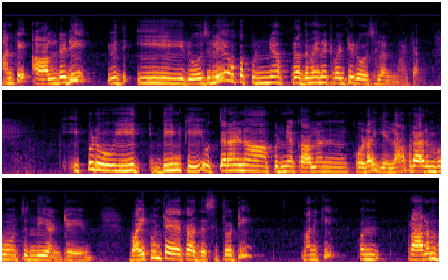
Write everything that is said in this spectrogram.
అంటే ఆల్రెడీ ఈ రోజులే ఒక పుణ్యప్రదమైనటువంటి రోజులు అన్నమాట ఇప్పుడు ఈ దీనికి ఉత్తరాయణ పుణ్యకాలం కూడా ఎలా ప్రారంభమవుతుంది అంటే వైకుంఠ ఏకాదశితోటి మనకి కొన్ ప్రారంభ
